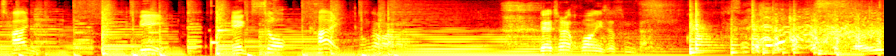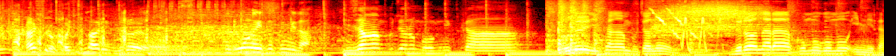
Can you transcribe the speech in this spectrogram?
차녀 B. 엑소 카이 정답 알아요. 내가 전에 공항에 있었습니다. 어이, 갈수록 거짓말이 늘어요. 공항에 있었습니다. 이상한 부자는 뭡니까? 오늘 이상한 부전은 늘어나라 고무고무입니다.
